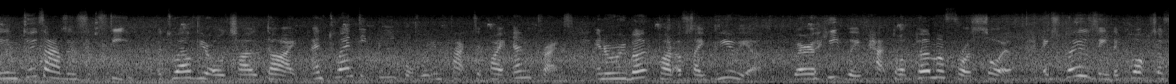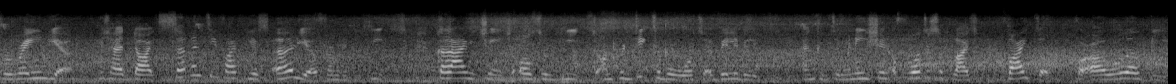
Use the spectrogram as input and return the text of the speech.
in 2016, a 12-year-old child died and 20 people were infected by anthrax in a remote part of Siberia where a heatwave had taught permafrost soil, exposing the corpse of a reindeer which had died 75 years earlier from the disease. Climate change also leads to unpredictable water availability and contamination of water supplies vital for our well-being.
